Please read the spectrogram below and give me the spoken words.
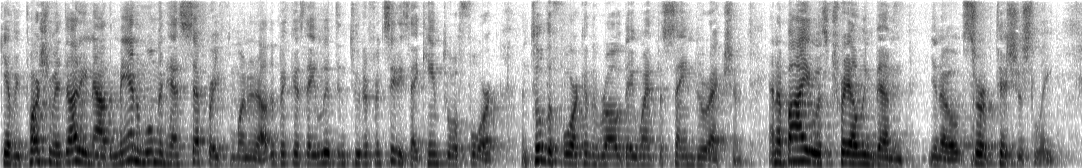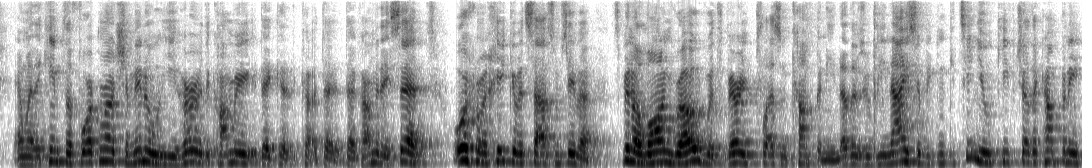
Now the man and woman has separated from one another because they lived in two different cities. They came to a fork. Until the fork in the road, they went the same direction. And Abaye was trailing them, you know, surreptitiously. And when they came to the fork in road, Sheminu, he heard the Karmi, the, the, the Karmi, they said. It's been a long road with very pleasant company. In other words, it would be nice if we can continue, keep each other company,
